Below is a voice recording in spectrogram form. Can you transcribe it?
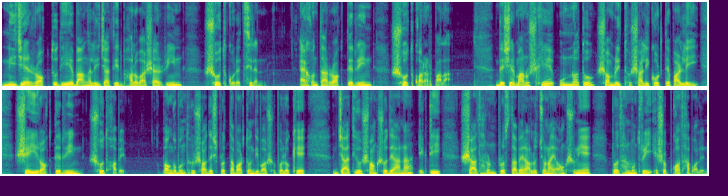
নিজের রক্ত দিয়ে বাঙালি জাতির ভালোবাসার ঋণ শোধ করেছিলেন। এখন তার রক্তের ঋণ শোধ করার পালা। দেশের মানুষকে উন্নত, সমৃদ্ধশালী করতে পারলেই সেই রক্তের ঋণ শোধ হবে। বঙ্গবন্ধুর স্বদেশ প্রত্যাবর্তন দিবস উপলক্ষে জাতীয় সংসদে আনা একটি সাধারণ প্রস্তাবের আলোচনায় অংশ নিয়ে প্রধানমন্ত্রী এসব কথা বলেন।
